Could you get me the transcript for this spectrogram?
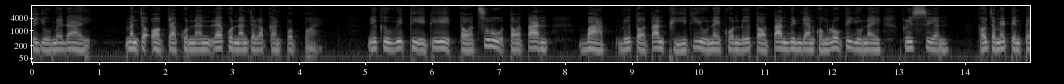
จะอยู่ไม่ได้ มันจะออกจากคนนั้นและคนนั้นจะรับการปลดปล่อย นี่คือวิธีที่ต่อสู้ต่อต้านบาปหรือต่อต้านผีที่อยู่ในคน หรือต่อต้านวิญญาณของโลกที่อยู่ในคริสเตียน เขาจะไม่เป็นแต่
